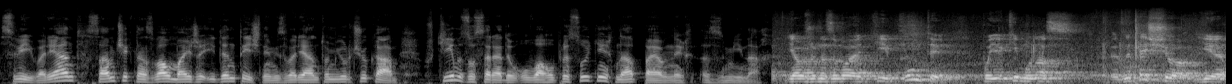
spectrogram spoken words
Свій варіант самчик назвав майже ідентичним із варіантом Юрчука. Втім, зосередив увагу присутніх на певних змінах. Я вже називаю ті пункти, по яким у нас не те, що є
